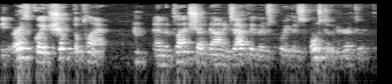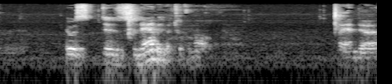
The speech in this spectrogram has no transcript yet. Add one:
the earthquake shook the plant and the plant shut down exactly the way they're supposed to in an earthquake. It was the tsunami that took them out, and uh,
